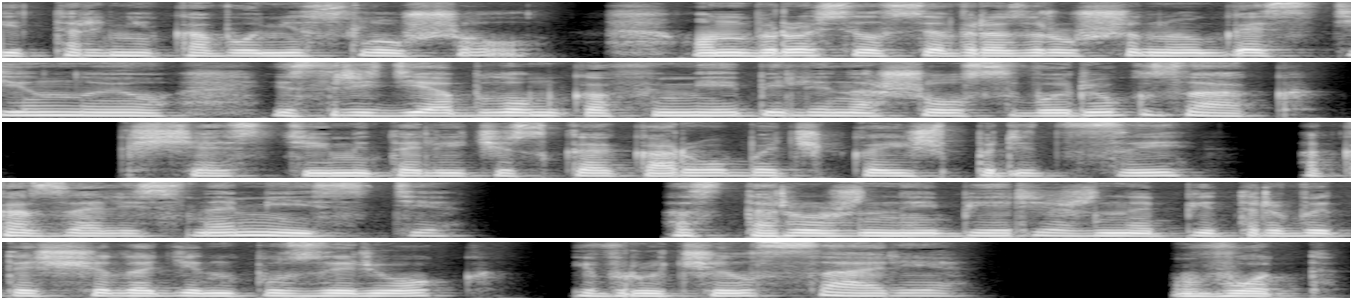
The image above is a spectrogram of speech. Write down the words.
Питер никого не слушал. Он бросился в разрушенную гостиную и среди обломков мебели нашел свой рюкзак. К счастью, металлическая коробочка и шприцы оказались на месте. Осторожно и бережно Питер вытащил один пузырек и вручил Саре. «Вот,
